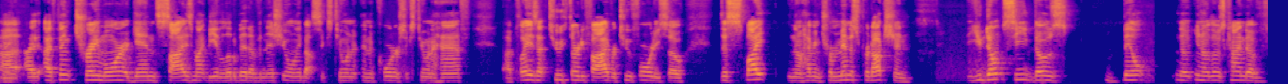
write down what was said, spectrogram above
Uh, I, I, think Trey Moore, again, size might be a little bit of an issue, only about six two and a quarter, six two and a half. Uh, plays at 235 or 240. So despite you know having tremendous production, you don't see those built, you know, those kind of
